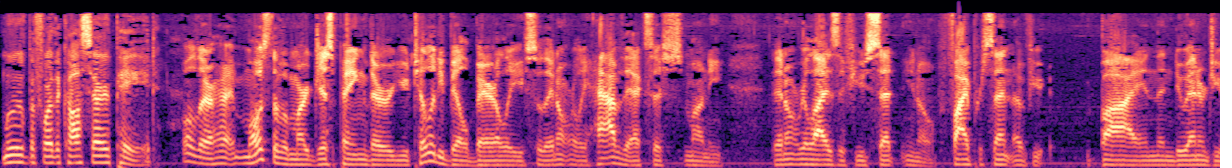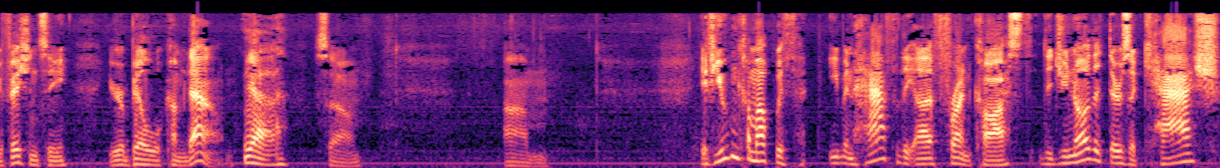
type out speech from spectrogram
move before the costs are paid. Well, they're, most of them are just paying their utility bill barely, so they don't really have the excess money they don't realize if you set, you know, 5% of your buy and then do energy efficiency, your bill will come down. Yeah. So, um, if you can come up with even half of the upfront cost, did you know that there's a cash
